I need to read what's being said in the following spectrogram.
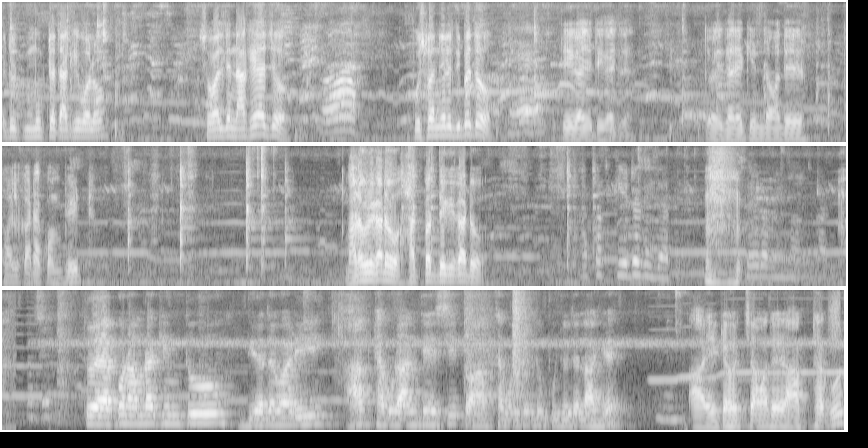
একটু মুখটা তাকিয়ে বলো। সকাল থেকে না খেয়ে আছো? পুষ্পাঞ্জলি দিবে তো? ঠিক আছে ঠিক আছে। তো এই ধারে কিন্তু আমাদের ফল কাটা কমপ্লিট ভালো করে কাটো হাত পাত দেখে কাটো। কেটে দিই যাতে। সেরকমই ভালো তো এখন আমরা কিন্তু দিদাদের বাড়ি আখ ঠাকুর আনতে এসেছি। তো আখ ঠাকুর কিন্তু পুজোতে লাগে। আর এটা হচ্ছে আমাদের আখ ঠাকুর।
